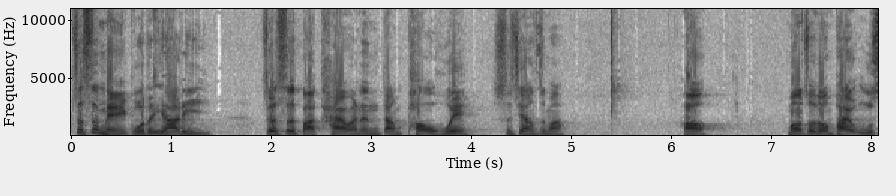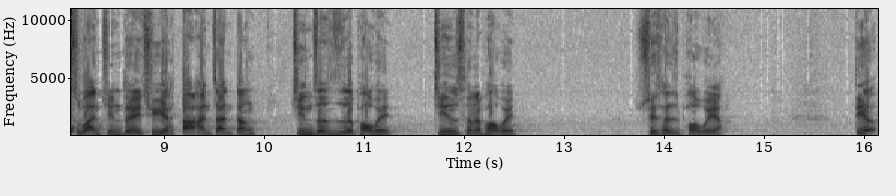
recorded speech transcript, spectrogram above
这是美国的压力，这是把台湾人当炮灰，是这样子吗？好，毛泽东派五十万军队去打韩战，当金正日的炮灰，金日成的炮灰，谁才是炮灰啊？第二，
